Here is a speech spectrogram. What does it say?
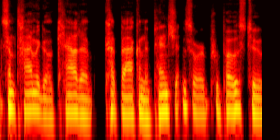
some time ago Canada cut back on the pensions or proposed to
